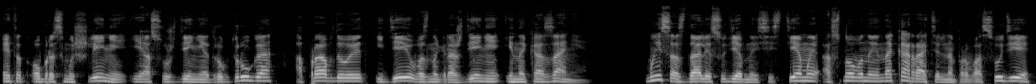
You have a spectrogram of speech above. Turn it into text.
Этот образ мышления и осуждения друг друга оправдывает идею вознаграждения и наказания мы создали судебные системы, основанные на карательном правосудии,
